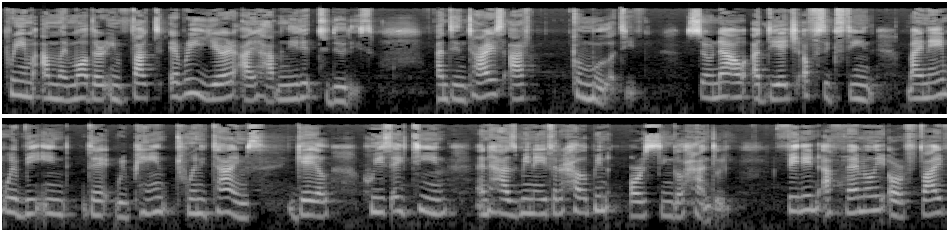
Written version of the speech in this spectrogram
Prim and my mother, in fact, every year I have needed to do this, and the entires are cumulative. So now, at the age of 16, my name will be in the reaping 20 times. Gale, who is 18 and has been either helping or single handedly feeding a family of five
